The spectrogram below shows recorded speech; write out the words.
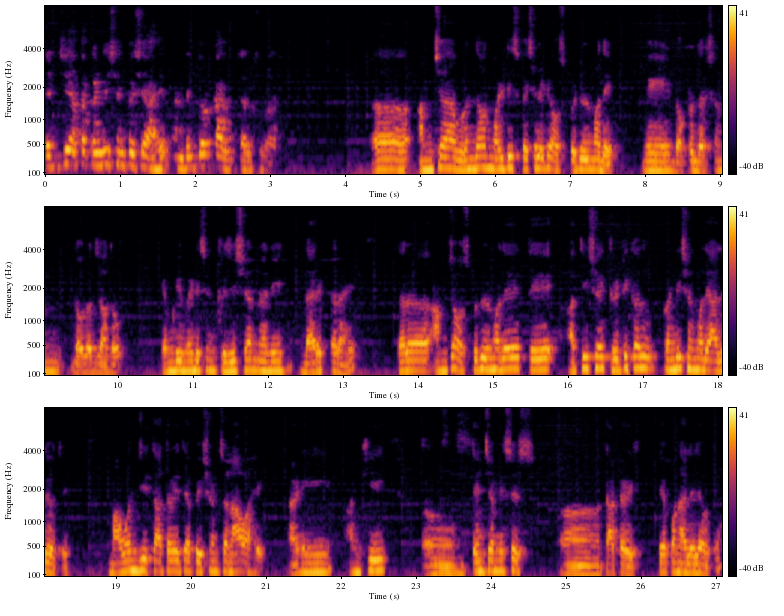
त्यांची आता कंडिशन कशी आहे आणि त्यांच्यावर काय उपचार सुरू आहेत? अ, आमच्या वृंदावन मल्टी स्पेशालिटी हॉस्पिटलमध्ये मी doctor Darshan Daulat Jadhav M D medicine physician आणि डायरेक्टर आहे. तर आमच्या हॉस्पिटलमध्ये ते अतिशय क्रिटिकल कंडिशनमध्ये आले होते. मावनजी तातळे त्या पेशंटचं नाव आहे आणि आणखी त्यांच्या मिसेस तातळे ते पण आलेल्या होत्या.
